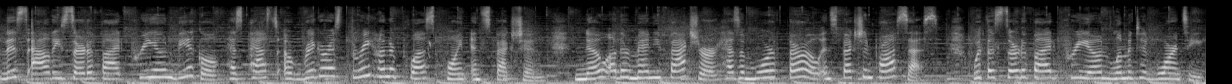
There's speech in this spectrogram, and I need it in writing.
This Audi certified pre-owned vehicle has passed a rigorous 300 plus point inspection. No other manufacturer has a more thorough inspection process. With a certified pre-owned limited warranty,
